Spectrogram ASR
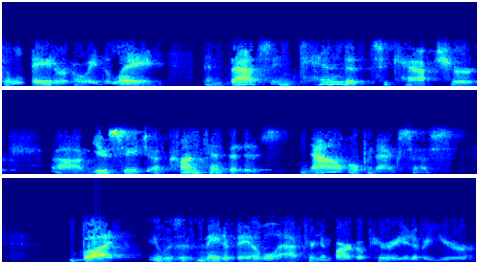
delayed or OA delayed, and that's intended to capture um, usage of content that is now open access, but it was made available after an embargo period of a year,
